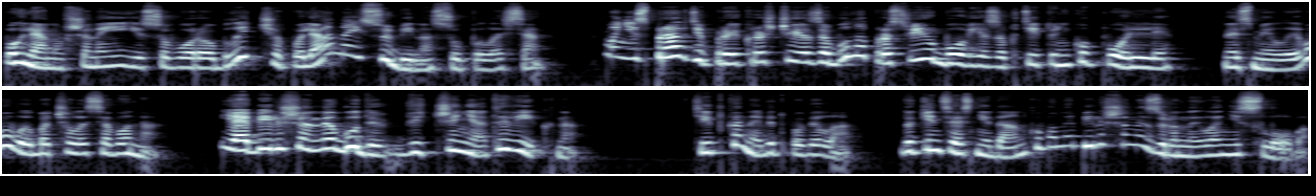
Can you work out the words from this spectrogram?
Поглянувши на її суворе обличчя, Поляна й собі насупилася. Мені справді прикро, що я забула про свій обов'язок, тітонько Поллі, несміливо вибачилася вона. Я більше не буду відчиняти вікна. Тітка не відповіла. До кінця сніданку вона більше не зронила ні слова.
